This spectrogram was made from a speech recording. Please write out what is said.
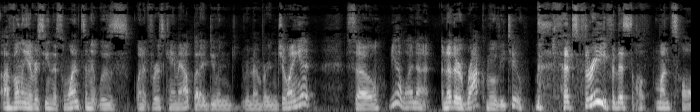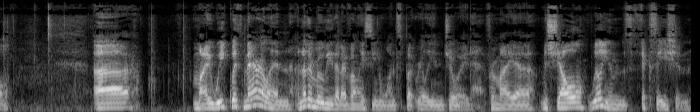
I've only ever seen this once, and it was when it first came out, but I do en remember enjoying it. So yeah, why not? Another rock movie too. That's three for this month's haul. Uh, my Week with Marilyn, another movie that I've only seen once but really enjoyed for my uh, Michelle Williams fixation.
